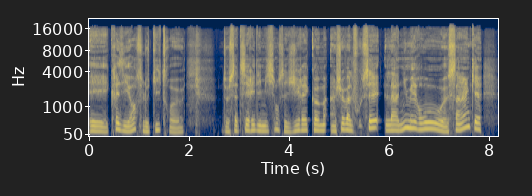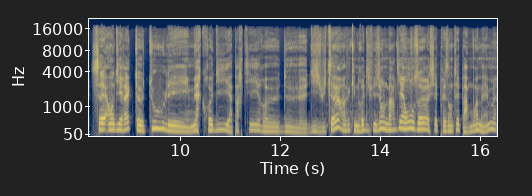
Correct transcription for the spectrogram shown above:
et Crazy Horse. Le titre euh, de cette série d'émissions, c'est J'irai comme un cheval fou. C'est la numéro 5. C'est en direct tous les mercredis à partir euh, de 18h avec une rediffusion le mardi à 11h et c'est présenté par moi-même,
